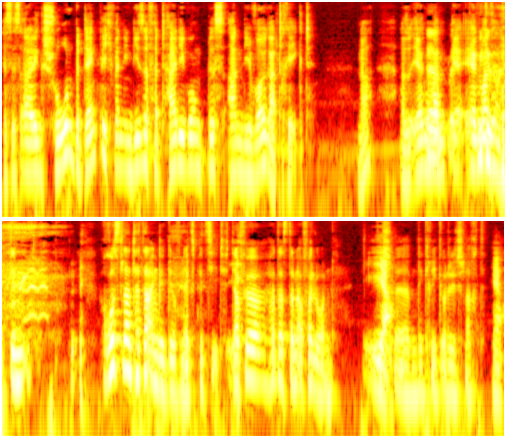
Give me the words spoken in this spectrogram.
Es ist allerdings schon bedenklich, wenn ihn diese Verteidigung bis an die Wolga trägt. Na? Also irgendwann, Äh, wie irgendwann gesagt, den, Russland hat er angegriffen, explizit. Dafür hat er es dann auch verloren, ja, ähm, den Krieg oder die Schlacht. ja,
